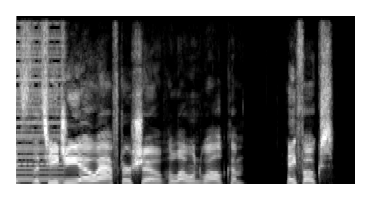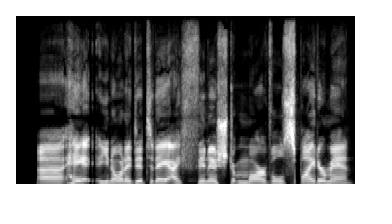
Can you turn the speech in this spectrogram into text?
It's the TGO After Show. Hello and welcome. Hey, folks. Uh, hey, you know what I did today? I finished Marvel's Spider Man.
